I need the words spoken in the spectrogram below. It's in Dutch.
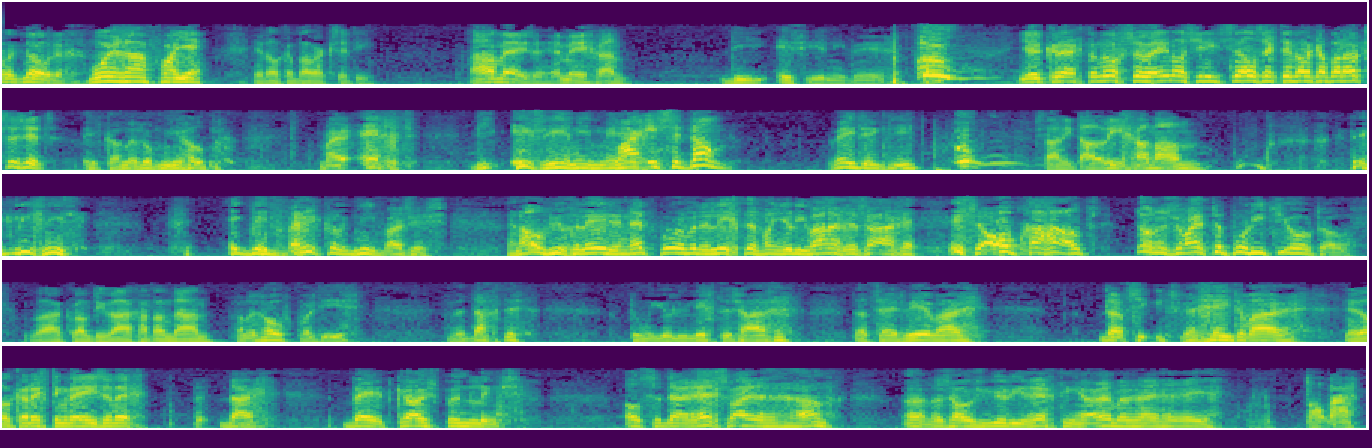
mogelijk nodig. Moira Fayet. In welke barak zit hij? Aanwijzen en meegaan. Die is hier niet meer. Oh! Je krijgt er nog zo een als je niet snel zegt in welke barak ze zit. Ik kan het ook niet helpen. Maar echt, die is hier niet meer. Waar is ze dan? Weet ik niet. Oh, Sta niet aan lichaam man. ik lieg niet. Ik weet werkelijk niet waar ze is. Een half uur geleden, net voor we de lichten van jullie wagen zagen... is ze opgehaald door een zwarte politieauto. Waar kwam die wagen vandaan? Van het hoofdkwartier. We dachten, toen we jullie lichten zagen... dat zij het weer waren... dat ze iets vergeten waren. In welke richting ze weg? Daar, bij het kruispunt links. Als ze daar rechts waren gegaan... nou, dan zouden ze jullie recht in je armen zijn gereden. Domme. Dan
